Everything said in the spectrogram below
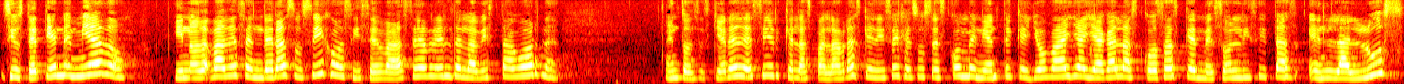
Si usted tiene miedo y no va a defender a sus hijos y se va a hacer el de la vista gorda, Entonces quiere decir que las palabras que dice Jesús es conveniente que yo vaya y haga las cosas que me son lícitas en la luz,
